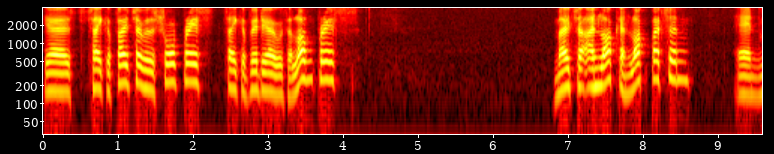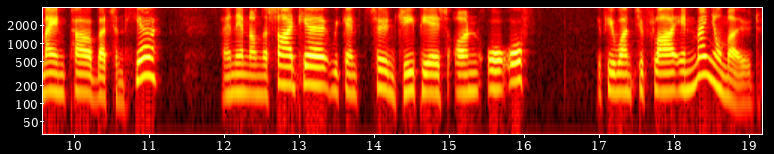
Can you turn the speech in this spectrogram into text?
He has to take a photo with a short press take a video with a long press. Motor unlock and lock button and main power button here. And then on the side here we can turn GPS on or off if you want to fly in manual mode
